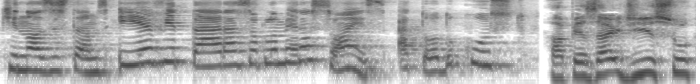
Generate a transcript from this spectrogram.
Que nós estamos e evitar as aglomerações a todo custo. Apesar disso,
